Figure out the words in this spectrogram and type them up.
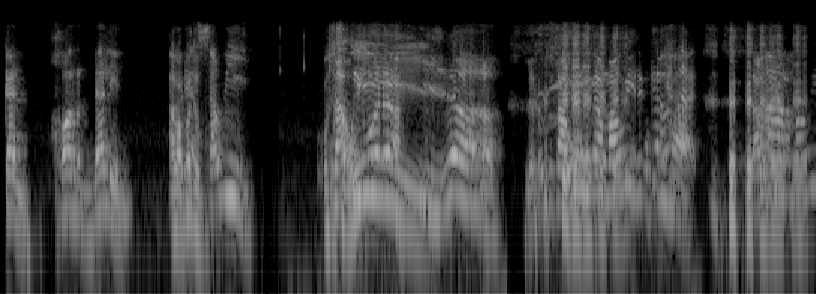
Kan? Khordalin. Apa dia? tu? Sawi. Oh, sawi pun ada. Iya. Lepas tu Sawi dengan mawi dekat. Ustaz. Sawi dengan mawi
